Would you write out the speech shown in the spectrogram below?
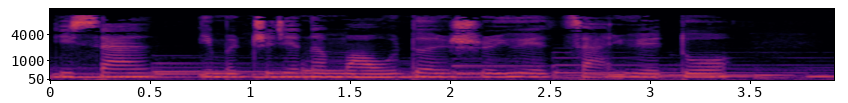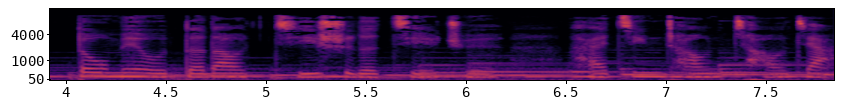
第三。你们之间的矛盾是越攒越多，都没有得到及时的解决，还经常吵架，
